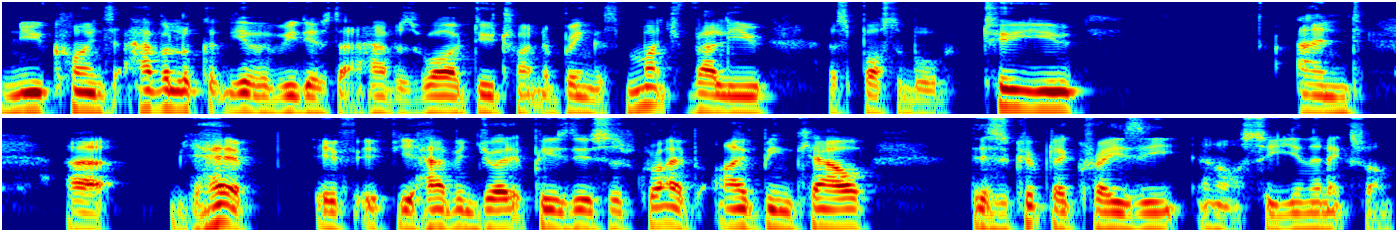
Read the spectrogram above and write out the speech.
New coins. Have a look at the other videos that I have as well. I do try to bring as much value as possible to you. And uh, yeah, if, if you have enjoyed it, please do subscribe. I've been Cal. This is Crypto Crazy, and I'll see you in the next one.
